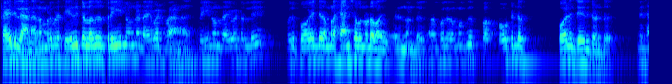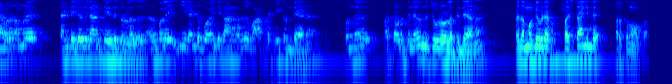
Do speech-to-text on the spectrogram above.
സൈഡിലാണ് നമ്മളിവിടെ ചെയ്തിട്ടുള്ളത് ത്രീ ഇൻ ഒന്ന് ഡൈവേർട്ടറാണ് ത്രീ ഇൻ ഒന്ന് ഡൈവേർട്ടറിൽ ഒരു പോയിന്റ് നമ്മൾ ഹാൻഡ് ഷവറിനൂടെ വരുന്നുണ്ട്. അതുപോലെ നമുക്ക് സ്പോട്ടിന്റെ പോയിന്റും ചെയ്തിട്ടുണ്ട്. പിന്നെ ഷവർ നമ്മൾ രണ്ട് ഇരുപതിലാണ് ചെയ്തിട്ടുള്ളത്. അതുപോലെ ഈ രണ്ട് പോയിന്റ് കാണുന്നത് വാട്ടർ ഹീറ്ററിന്റെയാണ് ഒന്ന് പച്ചവെള്ളത്തിന്റെ ഒന്ന് ചൂടുവെള്ളത്തിന്റെയാണ്. അത് നമുക്കിവിടെ ഫ്ലഷ് ടാങ്കിന്റെ വർക്ക് നോക്കാം.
